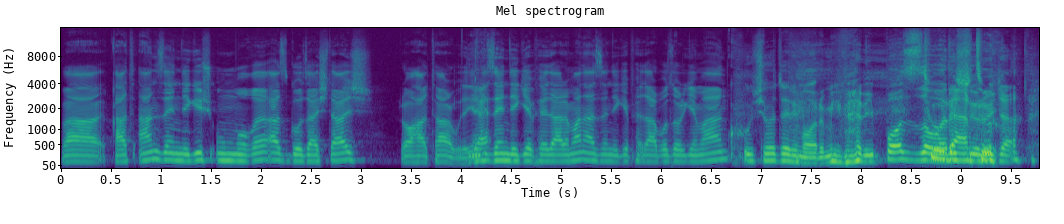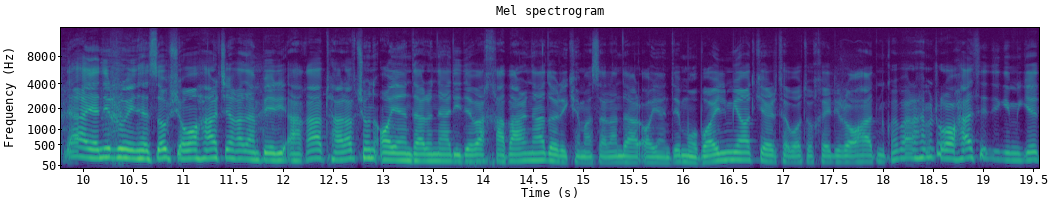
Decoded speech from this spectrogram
و قطعا زندگیش اون موقع از گذشتهش راحت تر بوده. یعنی یه- زندگی پدر من از زندگی پدر بزرگ من کجا داری ما رو می‌بری؟ باز دوباره در شروع تو. کرد. نه یعنی روی این حساب شما هر چقدر بری عقب طرف چون آینده رو ندیده و خبر نداره که مثلا در آینده موبایل میاد که ارتباط رو خیلی راحت می‌کنه. برای همین راحت دیگه. میگه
